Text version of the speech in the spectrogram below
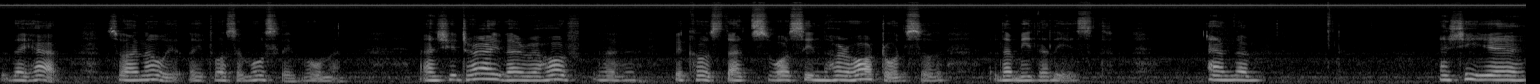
they have, so I know it, it was a Muslim woman, and she tried very hard uh, because that was in her heart also, the Middle East, and um, and she.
